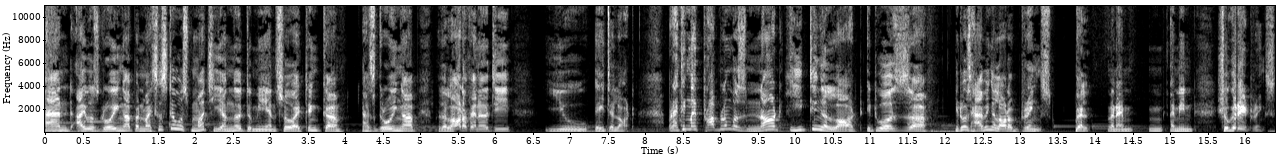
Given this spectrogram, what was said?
And I was growing up, and my sister was much younger to me. And so I think um, as growing up with a lot of energy, you ate a lot. But I think my problem was not eating a lot. It was uh, it was having a lot of drinks. Well, when I'm I mean sugary drinks.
